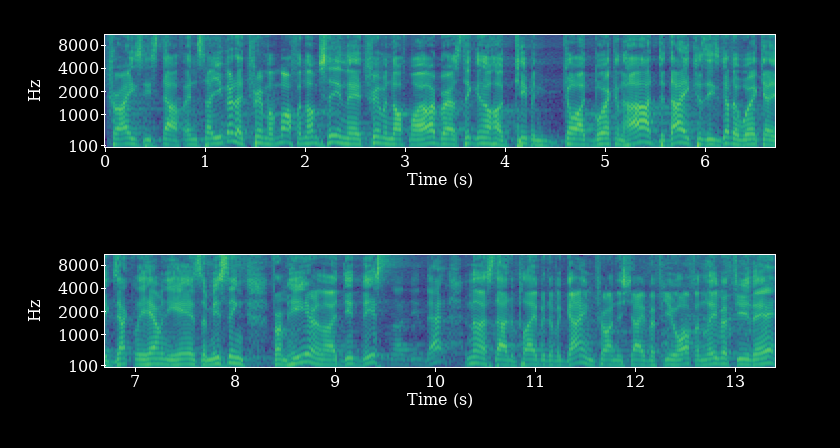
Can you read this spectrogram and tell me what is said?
crazy stuff. And so you've got to trim them off. And I'm sitting there trimming off my eyebrows thinking, oh, I'm keeping God working hard today because he's got to work out exactly how many hairs are missing from here. And I did this and I did that. And then I started to play a bit of a game trying to shave a few off and leave a few there,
